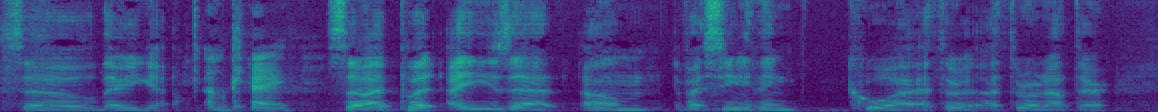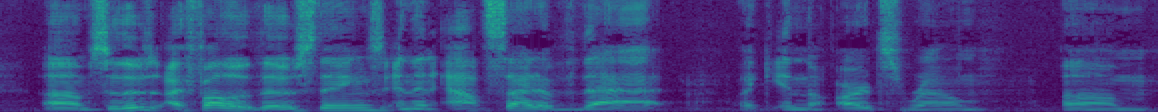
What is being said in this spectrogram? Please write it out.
So there you go. okay. So I put I use that. Um, if I see anything cool, I, I throw I throw it out there. Um, so those I follow those things, and then outside of that, like in the arts realm, um,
